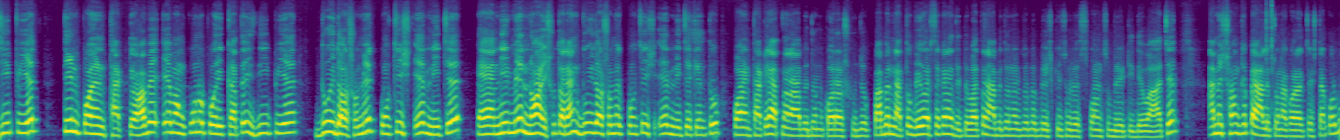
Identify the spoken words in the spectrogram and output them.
জিপিএ তিন পয়েন্ট থাকতে হবে এবং কোনো পরীক্ষাতেই জিপিএ দুই দশমিক পঁচিশ এর নিচে নিম্নে নয়। সুতরাং দুই দশমিক পঁচিশ এর নিচে কিন্তু পয়েন্ট থাকলে আপনারা আবেদন করার সুযোগ পাবেন না। তো ভিউয়ার্স, এখানে দেখতে পাচ্ছেন আবেদনের জন্য বেশ কিছু রেসপন্সিবিলিটি দেওয়া আছে। আমি সংক্ষেপে আলোচনা করার চেষ্টা করব।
